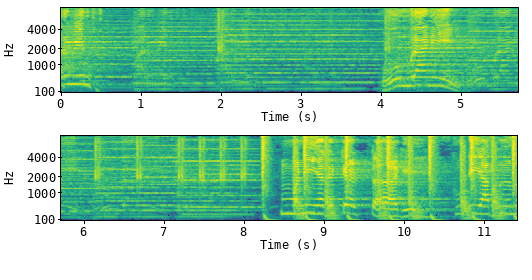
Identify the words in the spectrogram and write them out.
ಅರವಿಂದ್. ಅರವಿಂದ್ ಓಮ್ರಾಣಿ ಮನಿಯಾಗ ಕೆಟ್ಟಾಗಿ ಕುಡಿಯಾತನ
